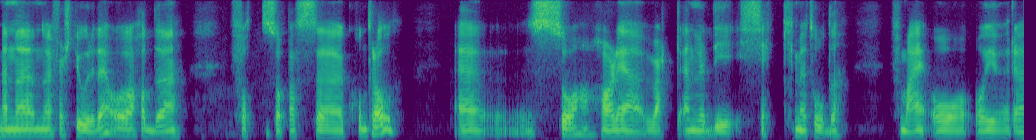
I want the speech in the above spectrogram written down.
Men når jeg først gjorde det og hadde fått såpass eh, kontroll, eh, så har det vært en veldig kjekk metode for meg å, å gjøre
